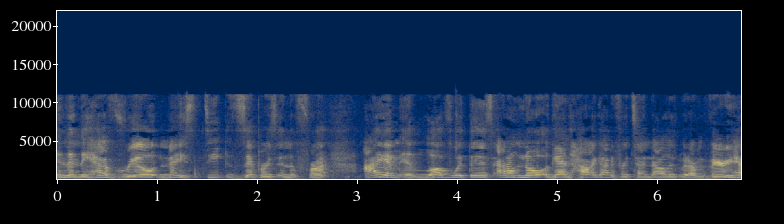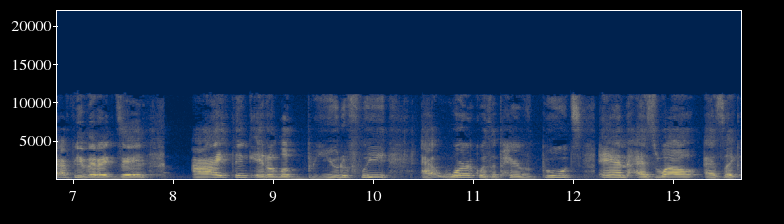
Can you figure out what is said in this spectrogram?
And then they have real nice deep zippers in the front. I am in love with this. I don't know, again, how I got it for $10, but I'm very happy that I did. I think it'll look beautifully at work with a pair of boots and as well as like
